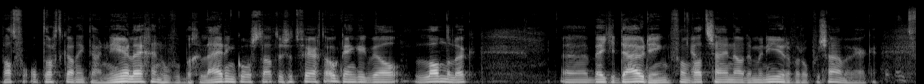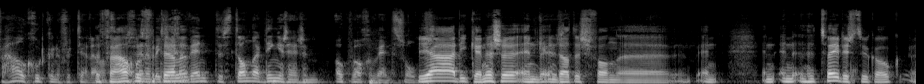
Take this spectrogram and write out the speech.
wat voor opdracht kan ik daar neerleggen en hoeveel begeleiding kost dat? Dus het vergt ook denk ik wel landelijk uh, een beetje duiding van wat zijn nou de manieren waarop we samenwerken. Het verhaal ook goed kunnen vertellen. Het verhaal goed vertellen. Gewend, de standaard dingen zijn ze ook wel gewend soms. Ja, die kennen ze. En, en dat is van. Uh, en, en, en, het tweede is natuurlijk ook. Uh,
